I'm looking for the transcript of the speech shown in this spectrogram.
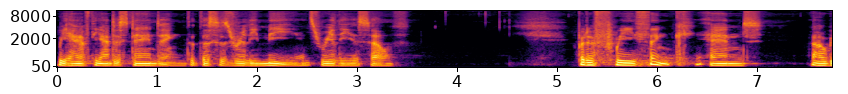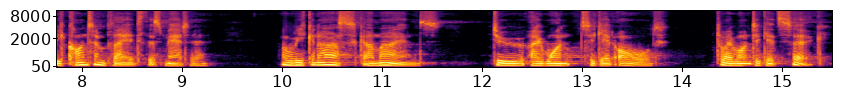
we have the understanding that this is really me, it's really a self. But if we think and uh, we contemplate this matter, well, we can ask our minds, do I want to get old? Do I want to get sick?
